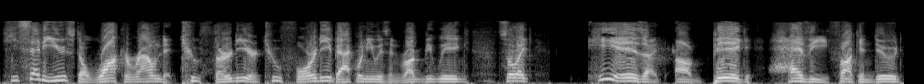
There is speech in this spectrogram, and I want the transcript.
He said he used to walk around at 230 or 240 back when he was in rugby league. So like, he is a, a big, heavy fucking dude.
